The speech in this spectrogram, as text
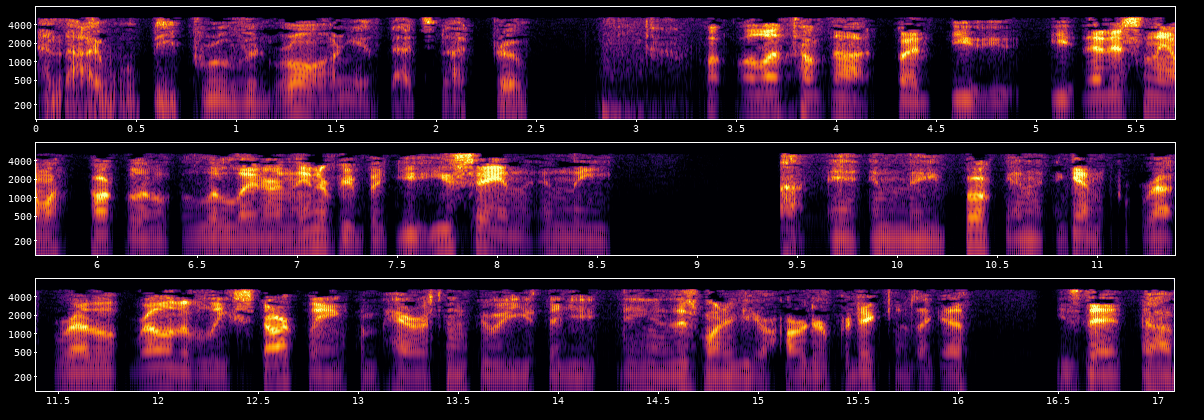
And I will be proven wrong if that's not true. Well, let's hope not. But you, you, that is something I want to talk a little, a little later in the interview. But you, you say in, in the uh, in, in, the book, and again, re- relatively starkly in comparison to what you said, you, you know, this is one of your harder predictions, I guess, is that uh,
